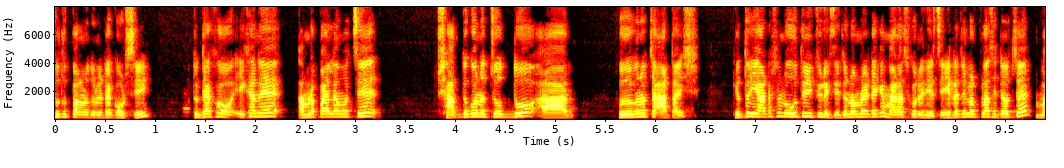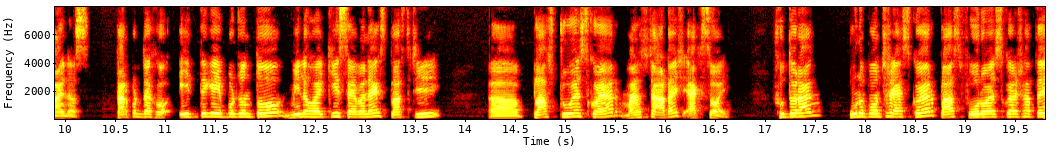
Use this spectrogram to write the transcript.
শুধু পালানোর জন্য এটা করছি। তো দেখো, এখানে আমরা পাইলাম হচ্ছে সাত দুগুণে চোদ্দ আর চোদ্দ দুগুণে হচ্ছে আঠাইশ কিন্তু এই আঠাশ অতিরিক্ত লিখছি জন্য আমরা এটাকে মাইনাস করে দিয়েছি। এটা ছিল প্লাস এটা হচ্ছে মাইনাস তারপর দেখো, এই থেকে এই পর্যন্ত মিলে হয় কি? Seven x plus three plus two square minus হচ্ছে আঠাইশ এক্স ওয়াই সুতরাং উনপঞ্চাশ square plus four y square সাথে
